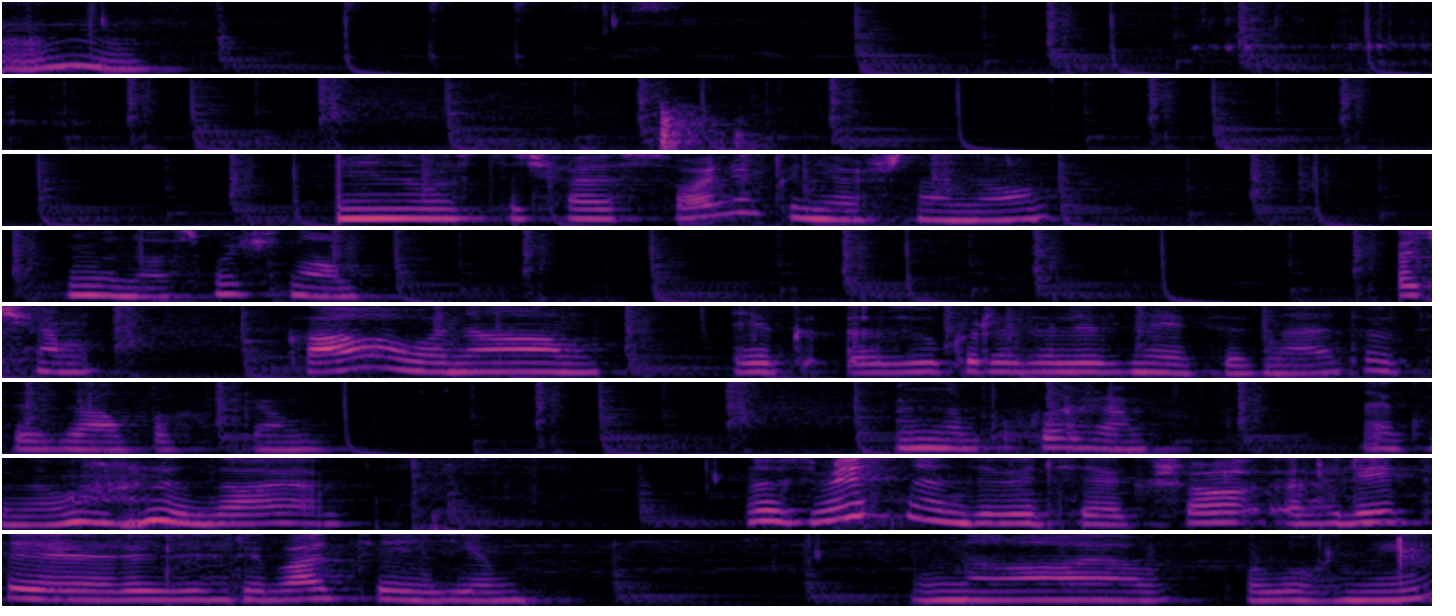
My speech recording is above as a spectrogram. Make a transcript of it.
М. Мені не вистачає солі, звісно, але вона смачна. Короче, кава, вона як з Укрзалізниці, знаєте, оцей запах прям. Ну, покажи, як вона виглядає. Ну, звісно, дивіться, якщо гріти, розігрівати її на вогні,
